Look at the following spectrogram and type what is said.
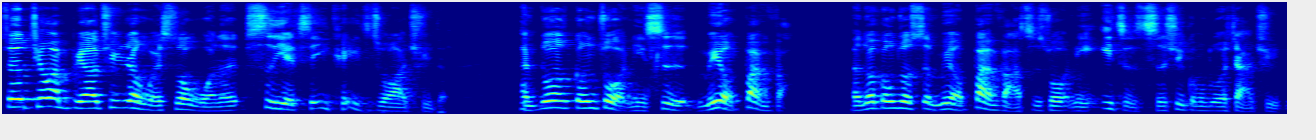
所以千万不要去认为说我的事业是一可以一直做下去的。很多工作你是没有办法。很多工作是没有办法，是说你一直持续工作下去，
